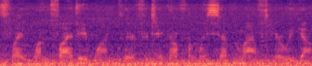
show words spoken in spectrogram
Flight 1581, clear for takeoff runway 7 left. Here we go.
